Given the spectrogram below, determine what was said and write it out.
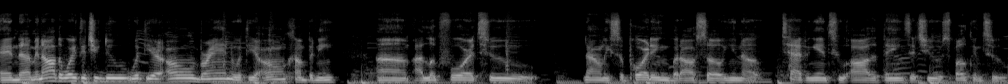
and um, and all the work that you do with your own brand, with your own company. Um, I look forward to not only supporting but also you know tapping into all the things that you've spoken to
